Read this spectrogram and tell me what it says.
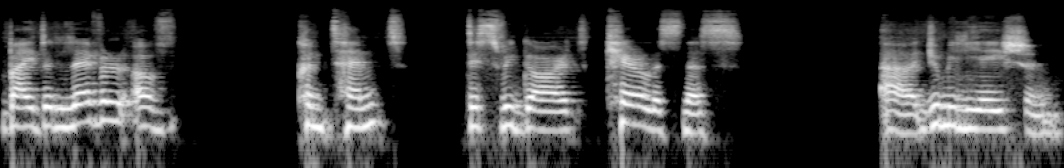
By the level of contempt, disregard, carelessness, uh, humiliation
